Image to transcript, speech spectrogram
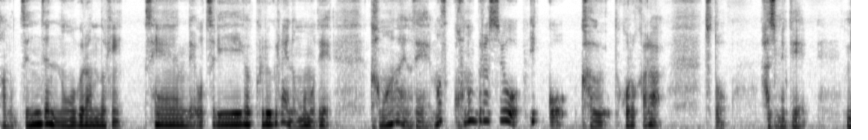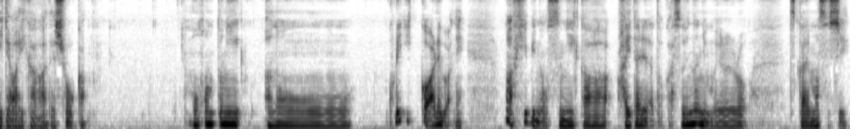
あの、全然ノーブランド品、1000円でお釣りが来るぐらいのもので構わないので、まずこのブラシを1個買うところから、ちょっと始めてみてはいかがでしょうか。もう本当に、あのー、これ1個あればね、まあ日々のスニーカー履いたりだとか、そういうのにもいろいろ使えますし、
